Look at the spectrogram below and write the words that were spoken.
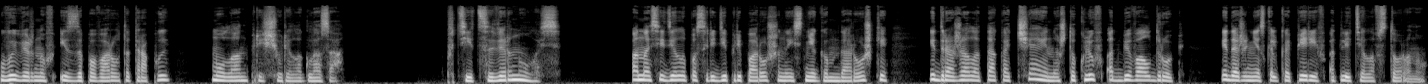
Вывернув из-за поворота тропы, Мулан прищурила глаза — Птица вернулась. Она сидела посреди припорошенной снегом дорожки и дрожала так отчаянно, что клюв отбивал дробь, и даже несколько перьев отлетело в сторону.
